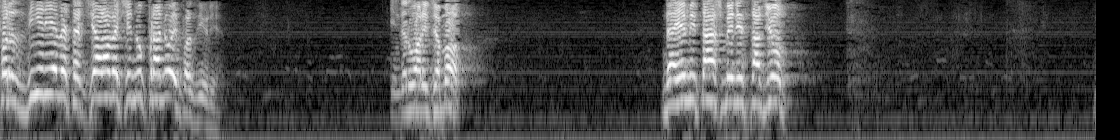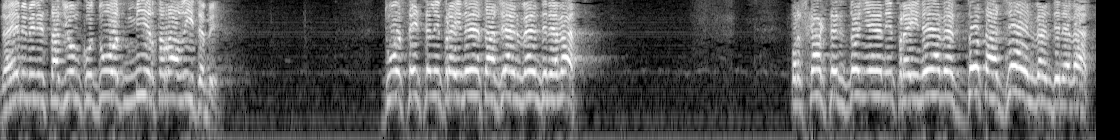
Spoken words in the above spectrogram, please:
përzirjeve të gjërave që nuk pranojnë përzirje. I nderuari xhemat, na jemi tash me një stadium, na jemi me një stadium ku duhet mirë të radhitemi, duhet secili prej ne ta gjen vendin e vet, për shkak se çdo njeni prej neve do ta gjen vendin e vet,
